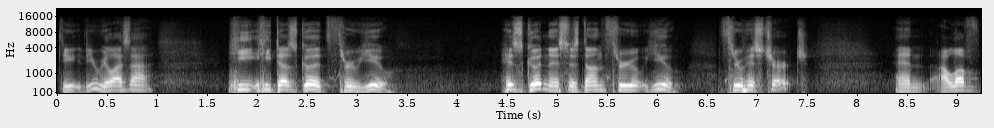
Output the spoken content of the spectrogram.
Do you, do you realize that? He, he does good through you. His goodness is done through you, through his church. And I love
